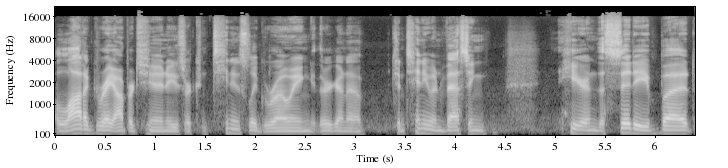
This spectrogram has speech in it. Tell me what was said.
A lot of great opportunities are continuously growing. They're gonna continue investing here in the city, but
